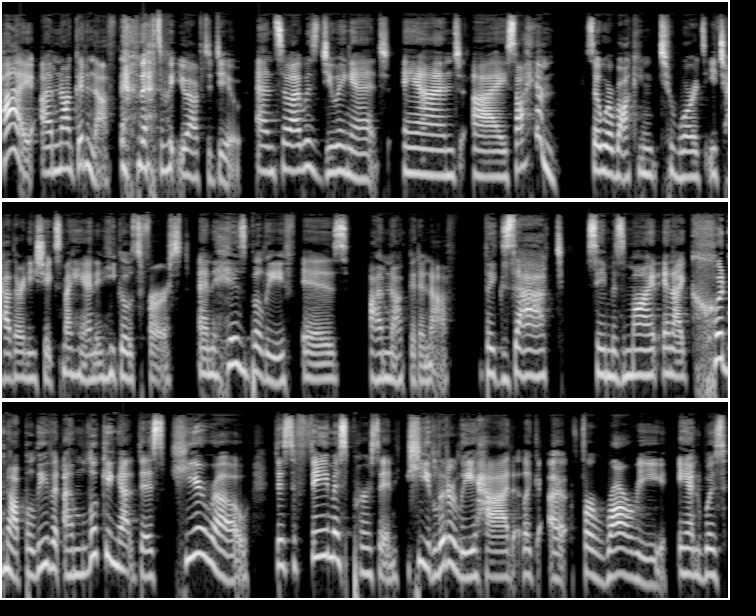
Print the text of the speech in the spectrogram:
Hi, I'm not good enough. That's what you have to do. And so I was doing it and I saw him so we're walking towards each other and he shakes my hand and he goes first. And his belief is, I'm not good enough. The exact same as mine. And I could not believe it. I'm looking at this hero, this famous person. He literally had like a Ferrari and was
